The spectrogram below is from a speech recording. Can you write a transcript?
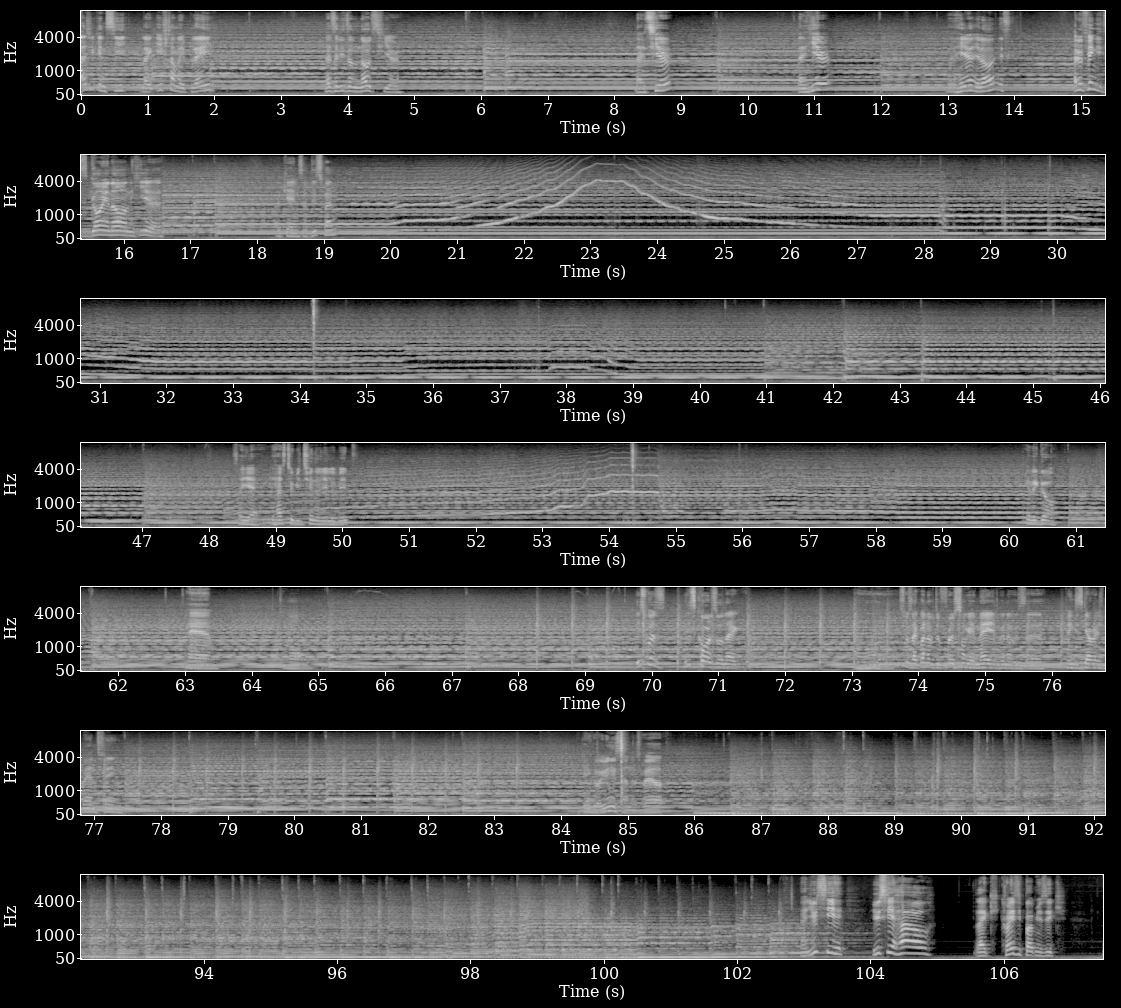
As you can see, like each time I play, there's a little notes here. Like it's here, then here, then here, you know, it's everything is going on here. Okay, so this one. Has to be tuned a little bit. Here we go. And come on. This was chords were like this was like one of the first songs I made when I was uh, playing this garage band thing. Unison as well. Now you see, you see how like crazy pop music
